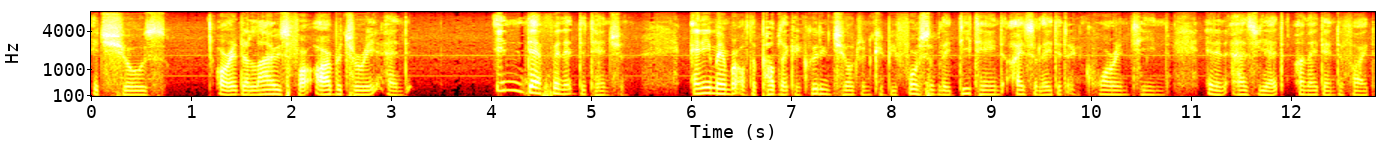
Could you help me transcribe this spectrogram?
it shows or it allows for arbitrary and indefinite detention. Any member of the public, including children, could be forcibly detained, isolated and quarantined in an as yet unidentified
